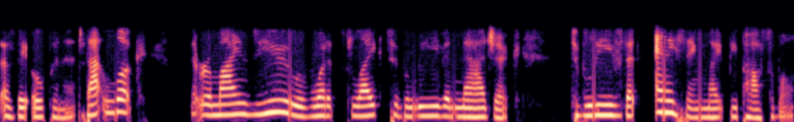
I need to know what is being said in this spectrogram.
as they open it. That look that reminds you of what it's like to believe in magic, to believe that anything might be possible.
